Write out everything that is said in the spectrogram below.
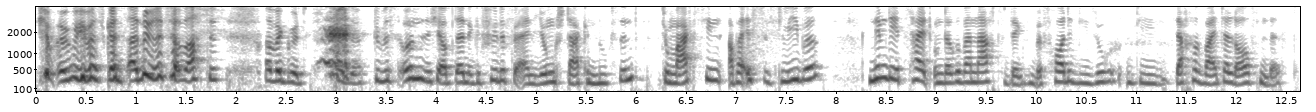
Ich habe irgendwie was ganz anderes erwartet. Aber gut. Also, du bist unsicher, ob deine Gefühle für einen Jungen stark genug sind. Du magst ihn, aber ist es Liebe? Nimm dir Zeit, um darüber nachzudenken, bevor du die, Such die Sache weiterlaufen lässt.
